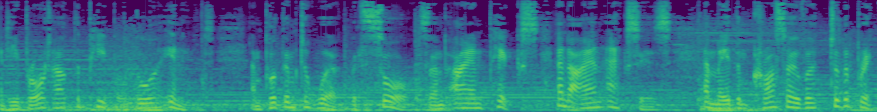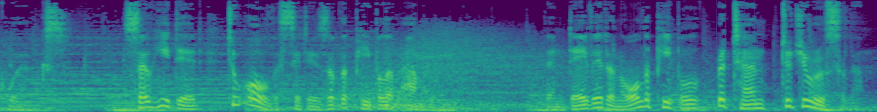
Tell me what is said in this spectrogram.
and he brought out the people who were in it, and put them to work with swords and iron picks and iron axes, and made them cross over to the brickworks. So he did to all the cities of the people of Ammon. Then David and all the people returned to Jerusalem.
